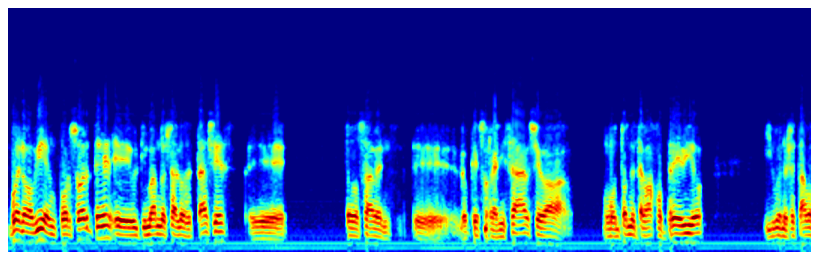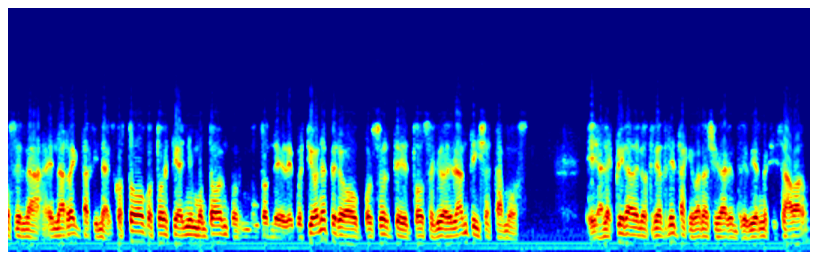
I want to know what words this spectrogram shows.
Bueno, bien, por suerte, eh, ultimando ya los detalles, eh, todos saben eh, lo que es organizar, lleva un montón de trabajo previo y bueno, ya estamos en la, en la recta final. Costó, costó este año un montón por un montón de, cuestiones, pero por suerte todo salió adelante y ya estamos a la espera de los triatletas que van a llegar entre viernes y sábado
